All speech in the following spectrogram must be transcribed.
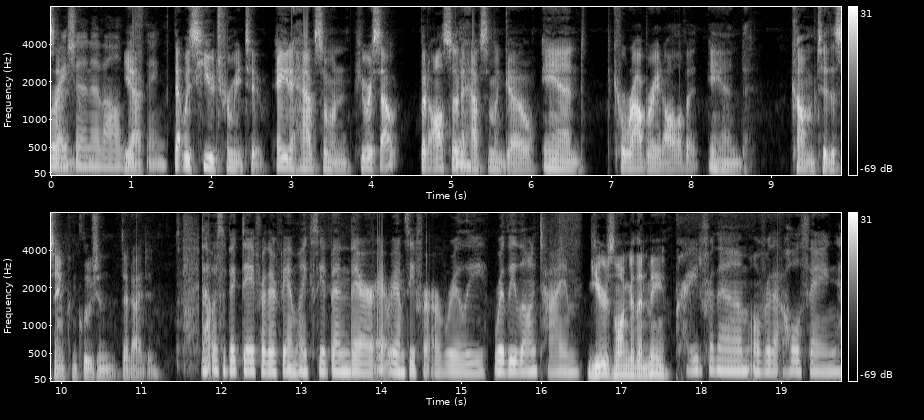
corroboration of all Yeah. these things. that was huge for me too. A to have someone hear us out, but also to have someone go and corroborate all of it and come to the same conclusion that I did. That was a big day for their family because he had been there at Ramsey for a really, really long time. Years longer than me. Prayed for them over that whole thing.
